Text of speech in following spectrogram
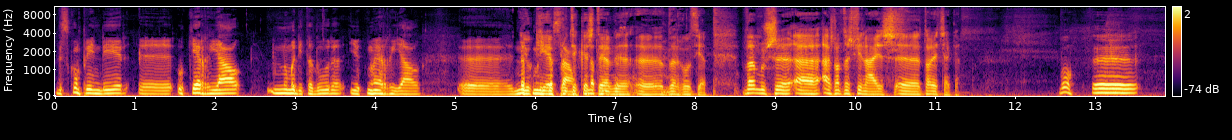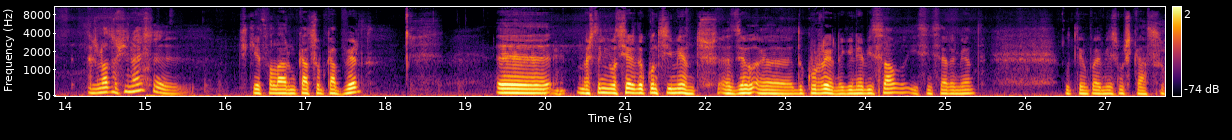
de se compreender uh, o que é real numa ditadura e o que não é real na e o que é a política externa uh, da Rússia. Vamos uh, às notas finais, uh, Tória Tcheca. Bom, as notas finais, uh, fiquei a falar um bocado sobre Cabo Verde. Uh, mas tenho uma série de acontecimentos a, a decorrer na Guiné-Bissau e, sinceramente, o tempo é mesmo escasso.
